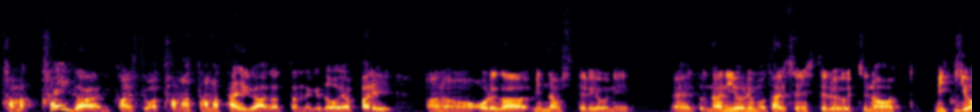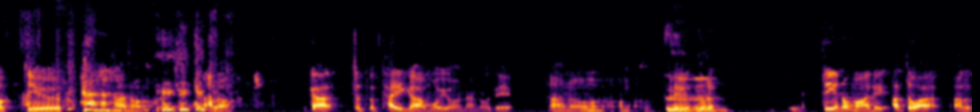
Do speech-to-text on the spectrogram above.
たま、タイガーに関してはたまたまタイガーだったんだけど、やっぱり、あの、俺がみんなも知ってるように、えーっと、何よりも大切にしてるうちのミキオっていう、あの、あの、が、ちょっとタイガー模様なので、あの、猫。うんうんっていうのもあり、あとは、あの、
